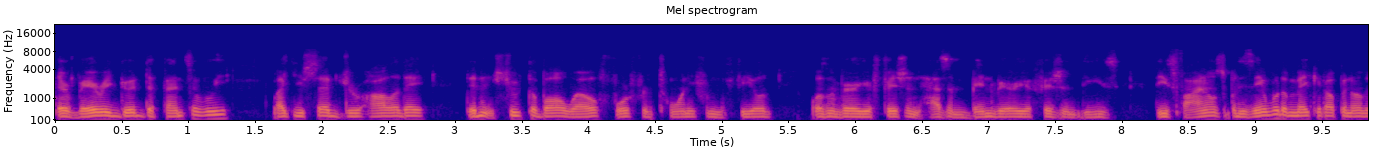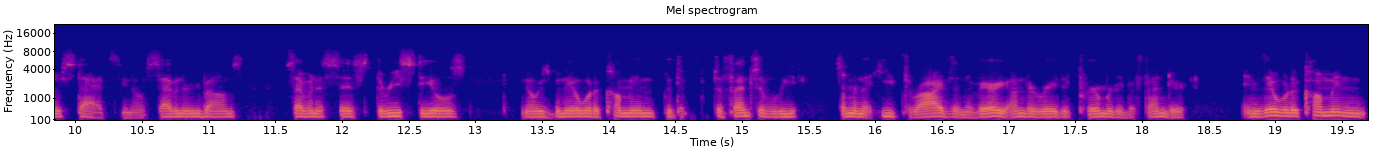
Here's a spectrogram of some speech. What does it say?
They're very good defensively. Like you said, Jrue Holiday didn't shoot the ball well, four for twenty from the field, wasn't very efficient, hasn't been very efficient these these finals, but he's able to make it up in other stats. You know, seven rebounds, seven assists, three steals. You know, he's been able to come in de- defensively, something that he thrives in, a very underrated perimeter defender, and he's able to come in and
